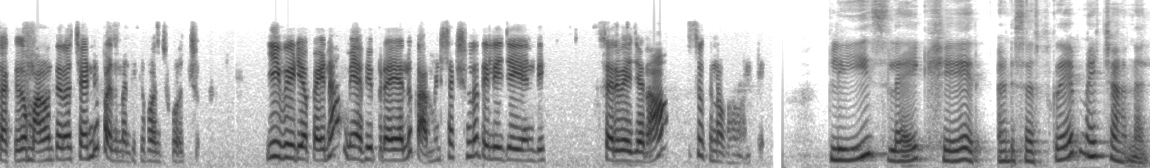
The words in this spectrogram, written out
చక్కగా మనం తినొచ్చండి పది మందికి పంచుకోవచ్చు. ఈ వీడియో పైన మీ అభిప్రాయాలు కామెంట్ సెక్షన్లో తెలియజేయండి. సర్వేజన సుఖనభవంతి please like share and subscribe my channel.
